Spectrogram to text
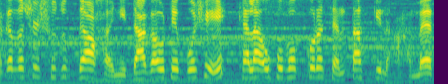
একাদশের সুযোগ দেওয়া হয়নি। ডাগ আউটে বসে খেলা উপভোগ করেছেন তাসকিন আহমেদ।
